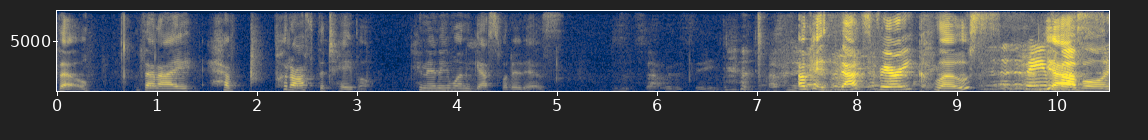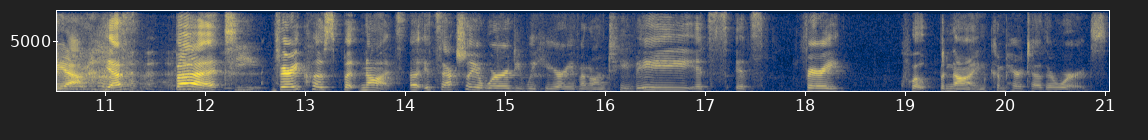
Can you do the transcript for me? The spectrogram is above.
though, that I have put off the table. Can anyone guess what it is? Does it start with a C? Okay, that's very close. Same Yes. bubble, yeah. Yes, but very close, but not. Uh, it's actually a word we hear even on TV. It's it's very quote benign compared to other words.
